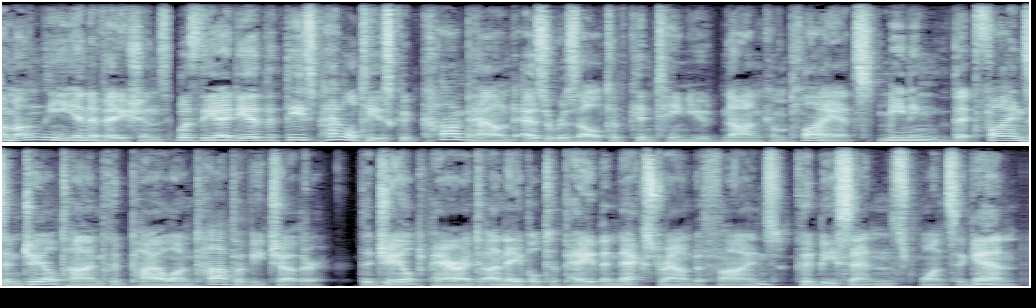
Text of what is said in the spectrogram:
Among the innovations was the idea that these penalties could compound as a result of continued noncompliance, meaning that fines and jail time could pile on top of each other. The jailed parent unable to pay the next round of fines could be sentenced once again.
